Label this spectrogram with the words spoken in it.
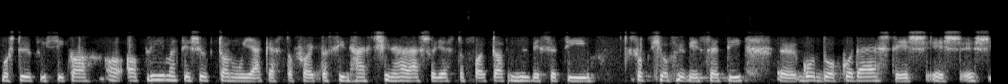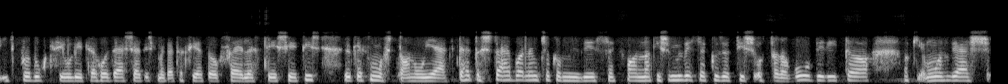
most ők viszik a, a, a prímet, és ők tanulják ezt a fajta színház csinálást, vagy ezt a fajta művészeti szocioművészeti gondolkodást és, és, és így produkció létrehozását is, meg hát a fiatalok fejlesztését is. Ők ezt most tanulják. Tehát a stábban nem csak a művészek vannak, és a művészek között is ott van a Góbirita, aki a mozgás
